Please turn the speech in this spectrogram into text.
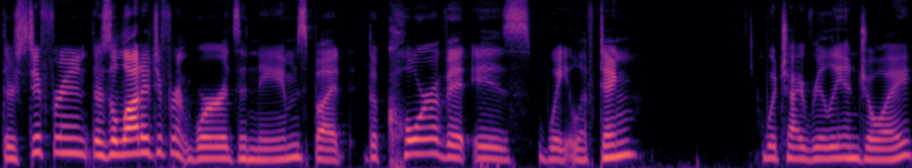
there's different there's a lot of different words and names but the core of it is weightlifting which i really enjoy.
